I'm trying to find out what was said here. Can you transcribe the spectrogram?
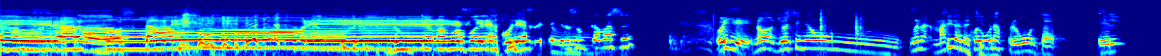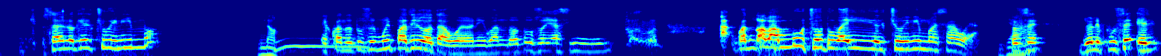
Éramos. Nunca vamos a poder hacer son capaces. Oye, no, yo he tenido un, una, más Sí, que un juego, unas preguntas. El, ¿Saben lo que es el chuvinismo? No. Es cuando tú soy muy patriota, weón, y cuando tú soy así... Ah, Cuando amas mucho tu país, el chuvinismo es esa weá. Entonces, yo le puse el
